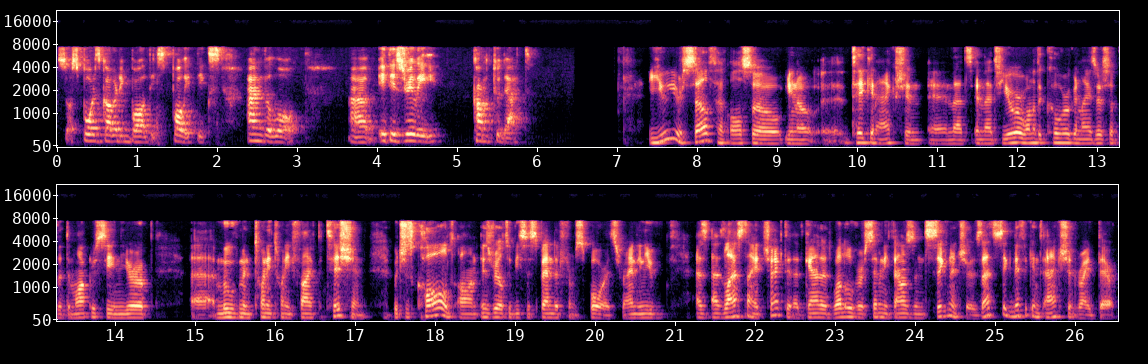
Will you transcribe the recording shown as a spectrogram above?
So sports governing bodies politics and the law. Uh, it is really come to that. You yourself have also, you know, uh, taken action, and that's and that's you're one of the co-organizers of the Democracy in Europe uh, Movement 2025 petition, which is called on Israel to be suspended from sports, right? And you, as, as last time I checked, it had gathered well over 70,000 signatures. That's significant action right there.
